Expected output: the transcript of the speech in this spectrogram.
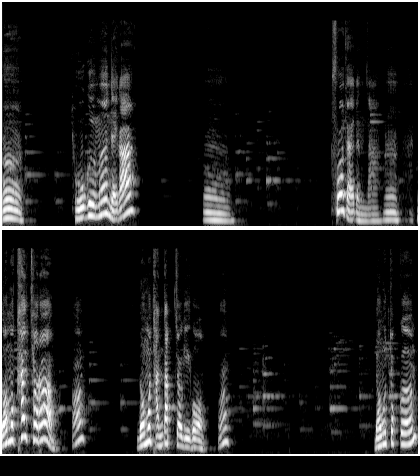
어, 조금은 내가, 어, 풀어줘야 된다. 어, 너무 칼처럼, 어? 너무 단답적이고, 어? 너무 조금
